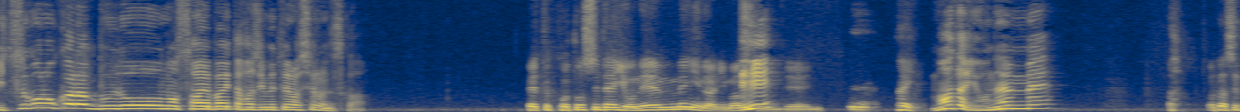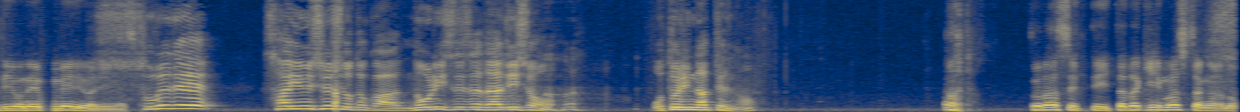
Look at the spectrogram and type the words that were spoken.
いつ頃からブドウの栽培って始めてらっしゃるんですか？えっと、今年で4年目になりますんで、はい、まだ4年目？私で4年目になります。それで最優秀賞とか農林水産大臣賞 お取りになってるの？あ取らせていただきましたが、あの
